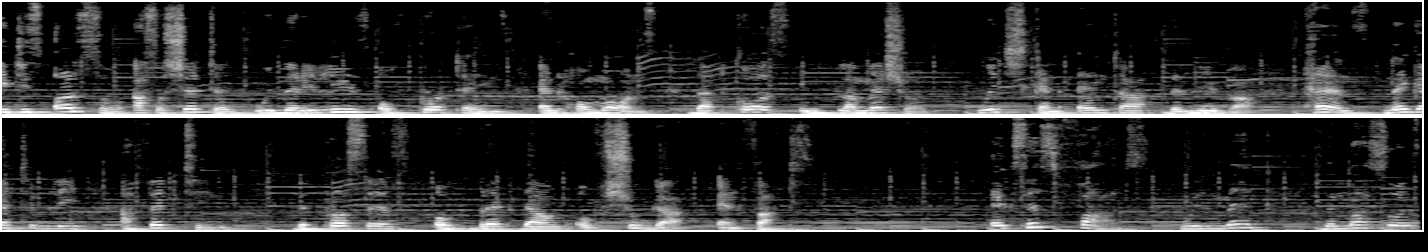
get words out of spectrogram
It is also associated with the release of proteins and hormones that cause inflammation which can enter the liver, hence negatively affecting the process of breakdown of sugar and fats. Excess fats will make the muscles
